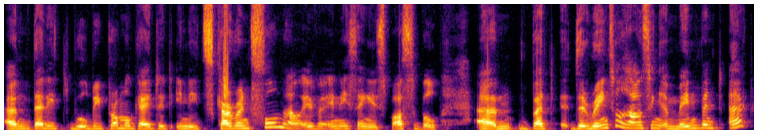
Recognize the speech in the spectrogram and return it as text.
um, that it will be promulgated in its current form, however, anything is possible. Um, but the Rental Housing Amendment Act,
